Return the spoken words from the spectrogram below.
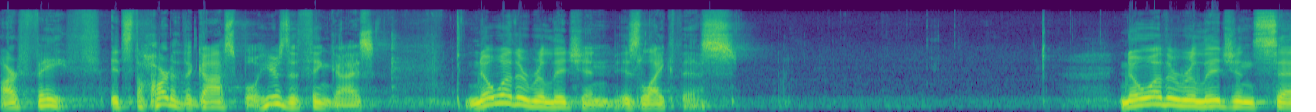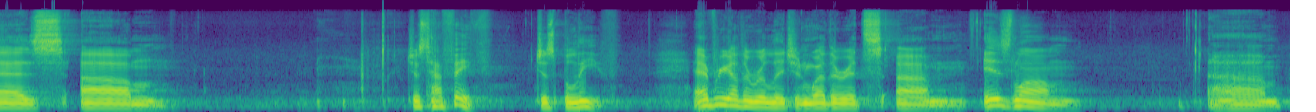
our faith, it's the heart of the gospel. Here's the thing, guys no other religion is like this. No other religion says, um, just have faith, just believe. Every other religion, whether it's um, Islam, um,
